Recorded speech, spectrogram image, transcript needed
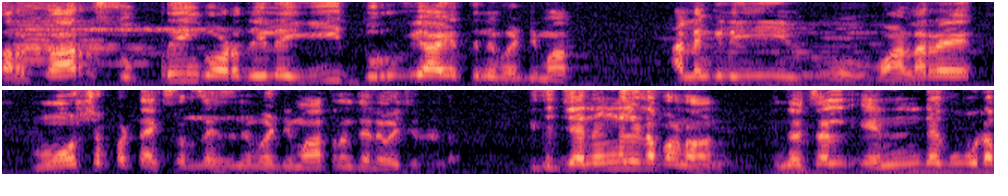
സർക്കാർ സുപ്രീം കോടതിയിലെ ഈ ദുർവ്യായത്തിന് വേണ്ടി മാത്രം അല്ലെങ്കിൽ ഈ വളരെ മോശപ്പെട്ട എക്സർസൈസിന് വേണ്ടി മാത്രം ചെലവഴിച്ചിട്ടുണ്ട്. ഇത് ജനങ്ങളുടെ പണമാണ്. എന്ന് വെച്ചാൽ എന്റെ കൂടെ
